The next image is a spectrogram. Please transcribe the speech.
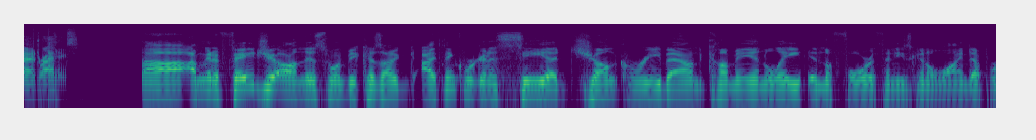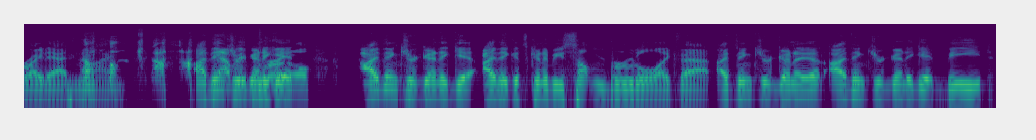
at DraftKings. Uh, I'm going to fade you on this one because I, I think we're going to see a junk rebound come in late in the fourth, and he's going to wind up right at nine. Oh, I think you're going to get. I think you're going to get. I think it's going to be something brutal like that. I think you're going to. I think you're going to get beat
